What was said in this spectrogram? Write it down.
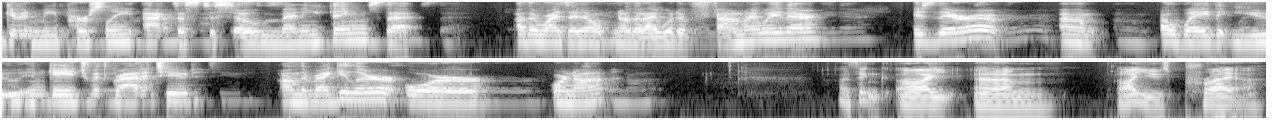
given me personally access to so many things that otherwise I don't know that I would have found my way there. Is there a um, a way that you engage with gratitude on the regular or or not? I think I um, I use prayer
